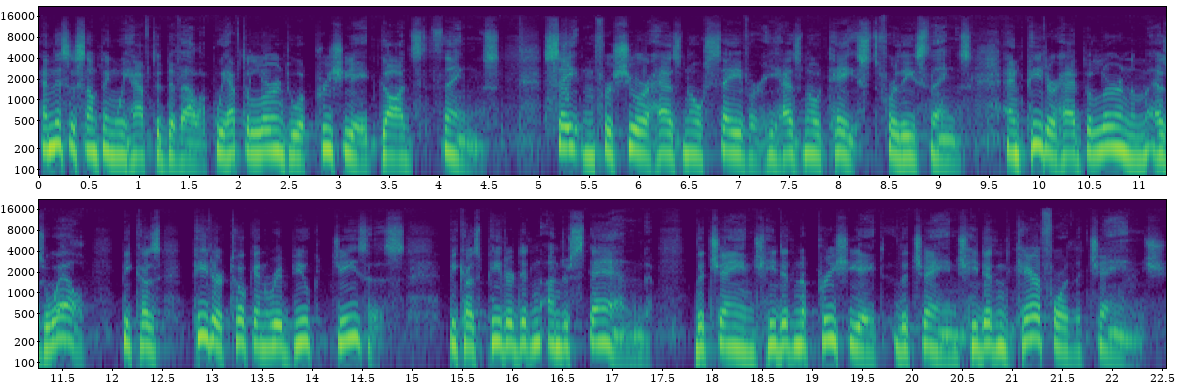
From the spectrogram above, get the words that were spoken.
And this is something we have to develop. We have to learn to appreciate God's things. Satan, for sure, has no savor, he has no taste for these things. And Peter had to learn them as well because Peter took and rebuked Jesus because Peter didn't understand the change. He didn't appreciate the change. He didn't care for the change.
